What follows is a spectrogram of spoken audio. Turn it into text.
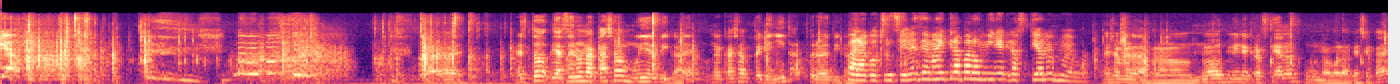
yo. Vale, vale. Esto voy a hacer una casa muy épica, ¿eh? Una casa pequeñita, pero épica. Para construcciones de Minecraft para los minecraftianos nuevos. Eso es verdad, para los nuevos minecraftianos, una bola que se cae.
